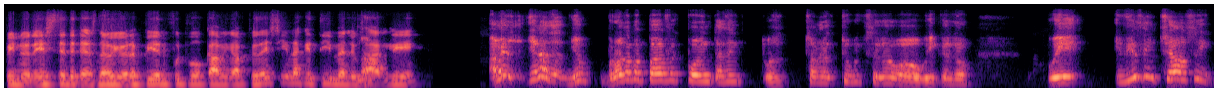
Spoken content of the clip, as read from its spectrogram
been arrested, that there's no European football coming up? Do they seem like a team that looks no. hungry? I mean, you know, you brought up a perfect point. I think it was something like two weeks ago or a week ago. We, if you think Chelsea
